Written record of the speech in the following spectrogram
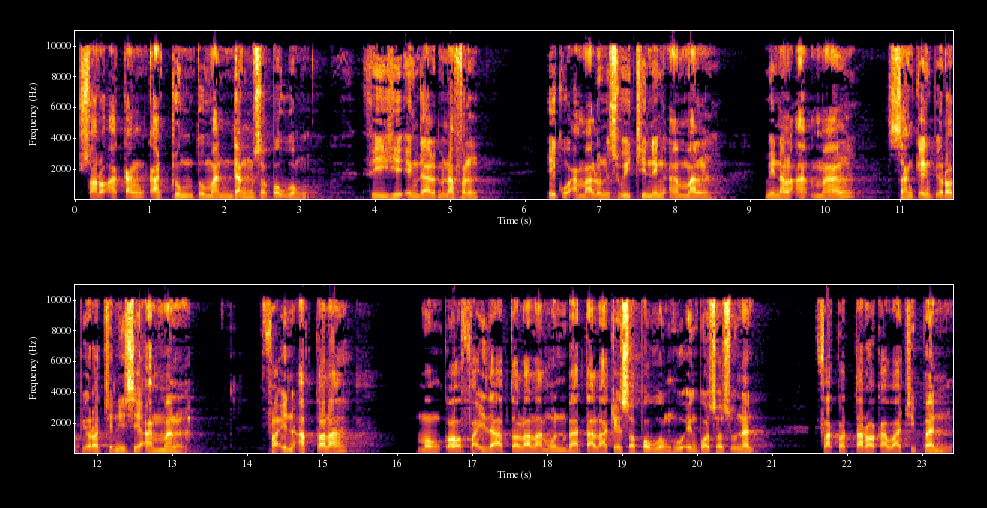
saro akang kadung tumandang sapa wong fihi ing dalem nafal iku amalun suwijining amal minal amal saking piro-piro jenis amal. Fa in abtala mongko fa idza abtala lamun batalake sapa wong hu ing poso sunat faqat taraka wajiban.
